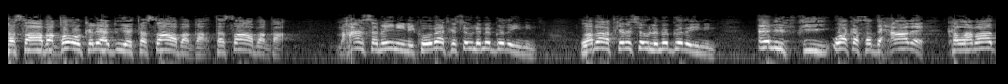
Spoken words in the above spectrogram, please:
tasaabaqo oo kale hadduu yahay tasaabaqa tasaabaqa. Maxaan samaynaynay koobaadka sow lama godaynin. Labaadkana sow lama godaynin alifkii waa ka saddexaade. Ka labaad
